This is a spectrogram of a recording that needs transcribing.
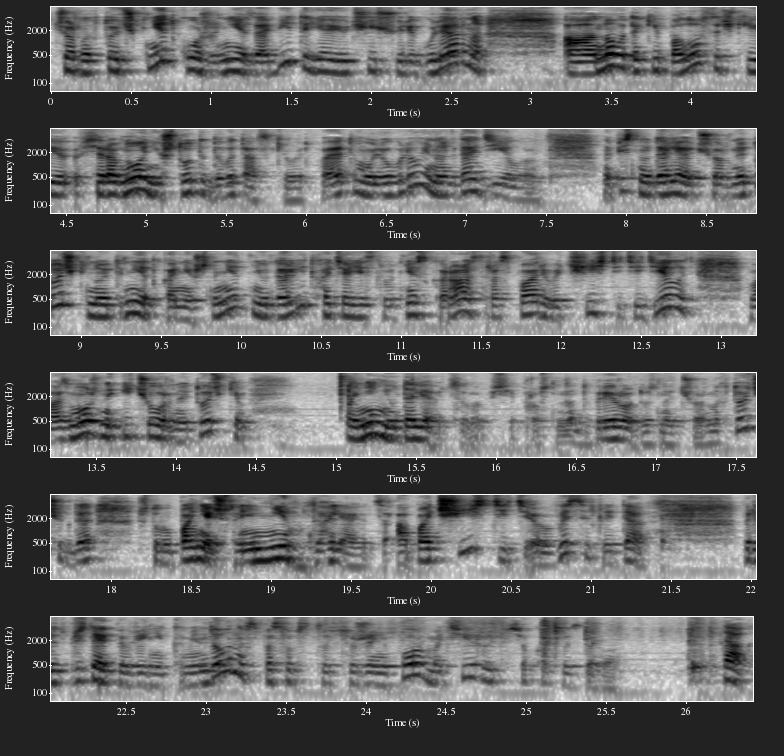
черных точек нет, кожа не забита, я ее чищу регулярно, а, но вот такие полосочки, все равно они что-то довытаскивают, поэтому люблю, иногда делаю. Написано удаляю черные точки, но это нет, конечно, нет, не удалит, хотя если вот несколько раз распаривать, чистить и делать, возможно и черные точки они не удаляются вообще. Просто надо природу знать черных точек, да, чтобы понять, что они не удаляются. А почистить, э, высветлить, да, предупреждает появление комендонов, способствует сужению пор, матирует, все как вы здорово. Так,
